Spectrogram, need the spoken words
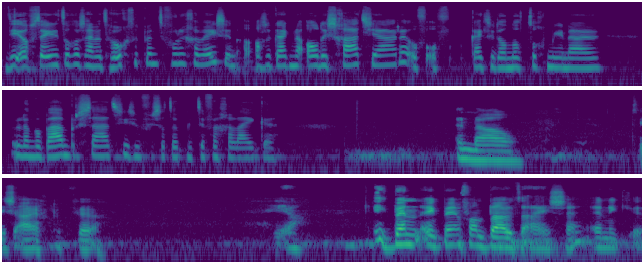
Die Elfstedentochten zijn het hoogtepunten voor u geweest. En als u kijkt naar al die schaatsjaren, of, of kijkt u dan nog toch meer naar uw lange baanprestaties, of is dat ook niet te vergelijken? En nou, het is eigenlijk, eh, ja, ik ben, ik ben van het buitenijs. Hè? En ik, eh,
